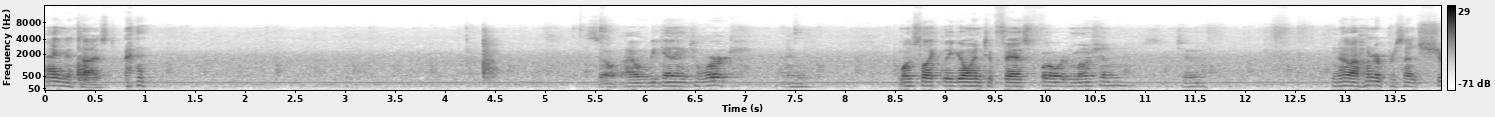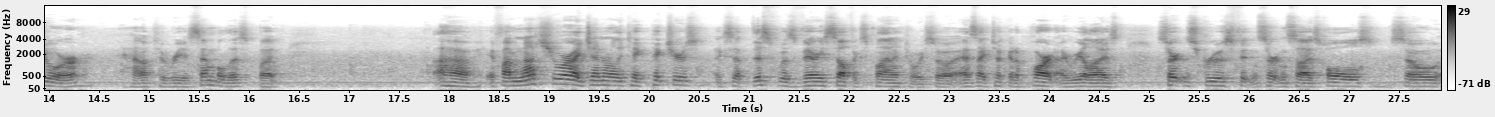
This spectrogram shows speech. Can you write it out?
Magnetized. so I will be getting to work and most likely go into fast forward motion to I'm not 100% sure how to reassemble this but uh, if I'm not sure I generally take pictures except this was very self-explanatory. So as I took it apart I realized certain screws fit in certain size holes so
